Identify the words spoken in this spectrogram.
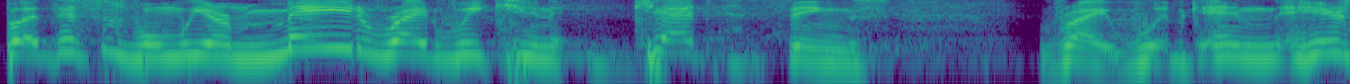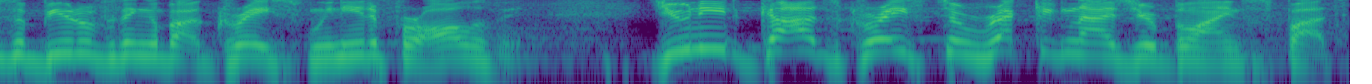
But this is when we are made right, we can get things right. And here's the beautiful thing about grace we need it for all of it. You need God's grace to recognize your blind spots.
